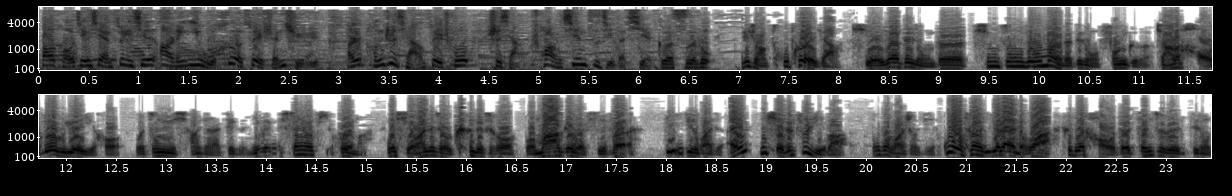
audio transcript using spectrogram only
包头惊现最新2015贺岁神曲，而彭志强最初是想创新自己的写歌思路。就想突破一下，写一下这种的轻松幽默的这种风格。想了好多个月以后，我终于想起来这个，因为深有体会嘛。我写完这首歌的时候，我妈给我媳妇儿第一句话就：“哎，你写着自己吧，都在玩手机。”过分依赖的话，特别好的、真挚的这种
